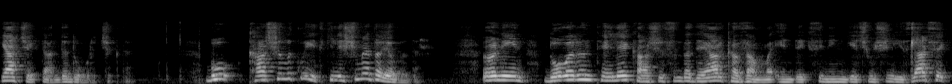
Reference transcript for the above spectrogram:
gerçekten de doğru çıktı. Bu karşılıklı etkileşime dayalıdır. Örneğin doların TL karşısında değer kazanma endeksinin geçmişini izlersek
